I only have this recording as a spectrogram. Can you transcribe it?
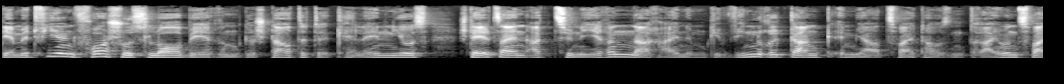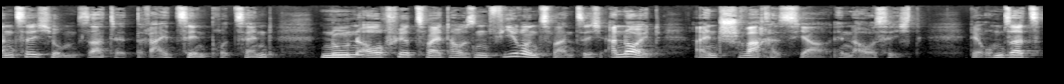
Der mit vielen Vorschusslorbeeren gestartete Kellenius stellt seinen Aktionären nach einem Gewinnrückgang im Jahr 2023 um satte 13 Prozent nun auch für 2024 erneut ein schwaches Jahr in Aussicht. Der Umsatz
